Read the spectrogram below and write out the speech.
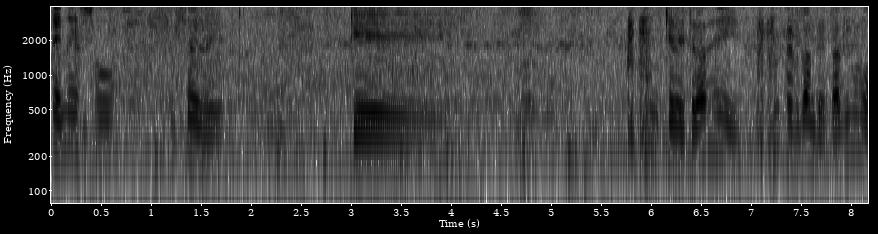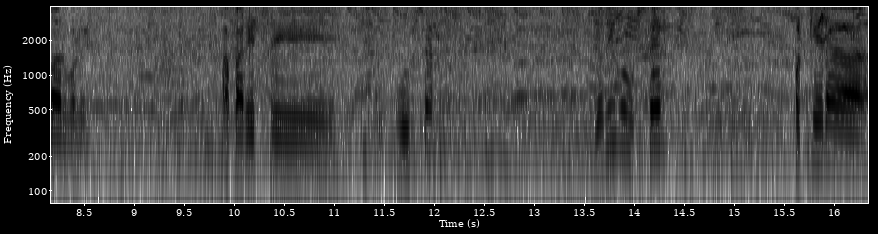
en eso sucede que que detrás de perdón, detrás de unos árboles aparece un ser. Yo digo un ser porque era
